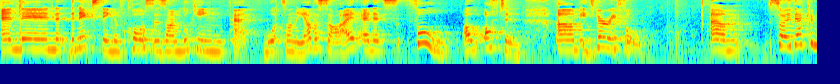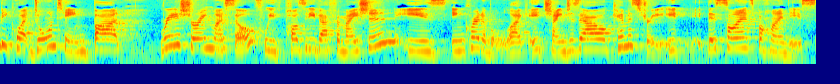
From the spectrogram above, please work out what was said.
and then the next thing, of course, is I'm looking at what's on the other side, and it's full often. Um, it's very full. Um, so that can be quite daunting, but reassuring myself with positive affirmation is incredible. Like it changes our chemistry. It there's science behind this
